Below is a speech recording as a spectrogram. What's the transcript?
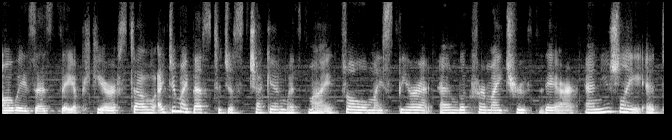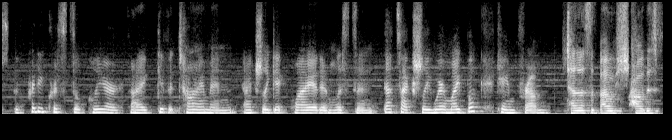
always as they appear. So I do my best to just check in with my soul, my spirit, and look for my truth there. And usually it's pretty crystal clear if I give it time and actually get quiet and listen. That's actually where my book came from. Tell us about how this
